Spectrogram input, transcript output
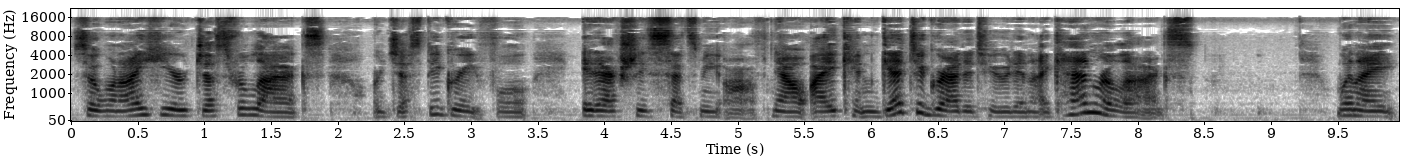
So when I hear just relax or just be grateful, it actually sets me off. Now I can get to gratitude and I can relax when I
